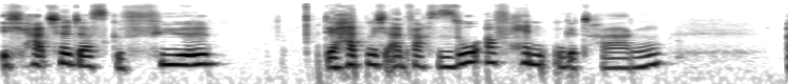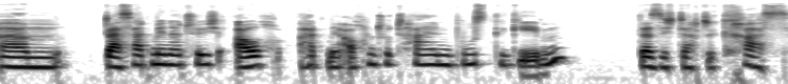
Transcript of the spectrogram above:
ich hatte das Gefühl, der hat mich einfach so auf Händen getragen. Ähm, das hat mir natürlich auch, hat mir auch einen totalen Boost gegeben, dass ich dachte, krass,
